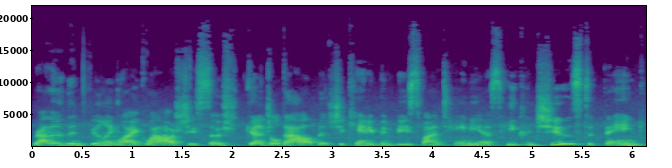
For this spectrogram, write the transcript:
rather than feeling like, wow, she's so scheduled out that she can't even be spontaneous. He could choose to think,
